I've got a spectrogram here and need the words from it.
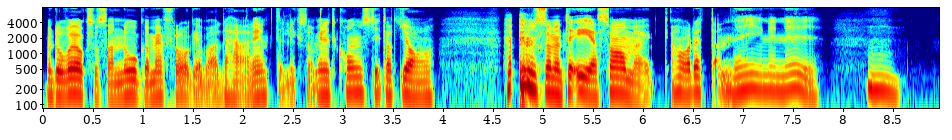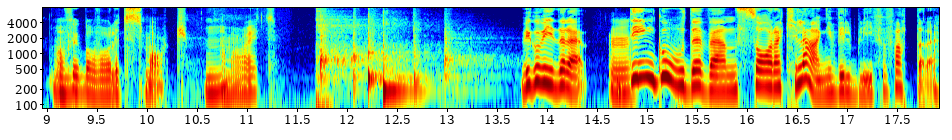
Men då var jag också så här noga med att fråga, bara, det här är inte liksom, är det inte konstigt att jag som inte är same har detta? Nej, nej, nej. Mm. Man får ju bara vara lite smart. Mm. Am I right? Vi går vidare. Mm. Din gode vän Sara Klang vill bli författare.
